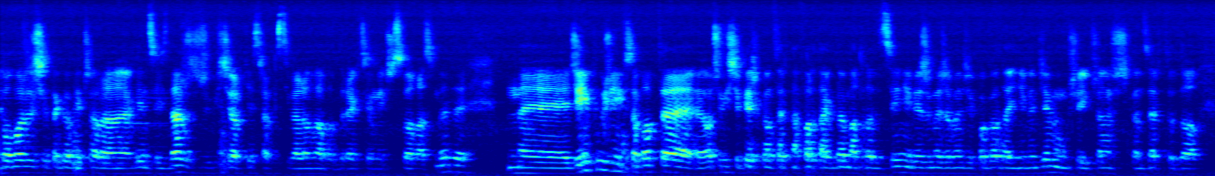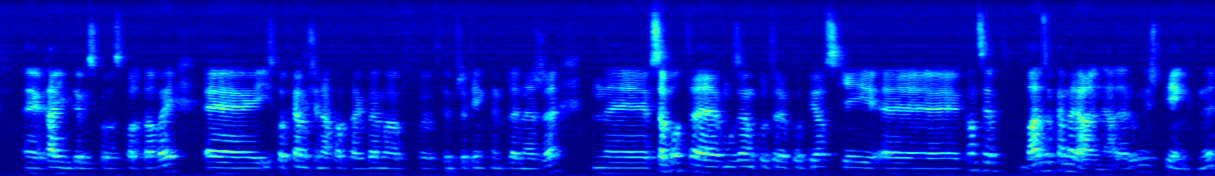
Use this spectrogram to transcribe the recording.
bo może się tego wieczora więcej zdarzyć. Rzeczywiście Orkiestra Festiwalowa pod dyrekcją Mieczysława Smydy. E, Dzień później, w sobotę, e, oczywiście pierwszy koncert na Fortach Bema tradycyjnie, wierzymy, że będzie pogoda i nie będziemy musieli przenosić koncertu do e, hali widowiskowo-sportowej e, i spotkamy się na Fortach Bema w, w tym przepięknym plenerze. E, W sobotę w Muzeum Kultury Kurpiowskiej e, koncert bardzo kameralny, ale również piękny.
